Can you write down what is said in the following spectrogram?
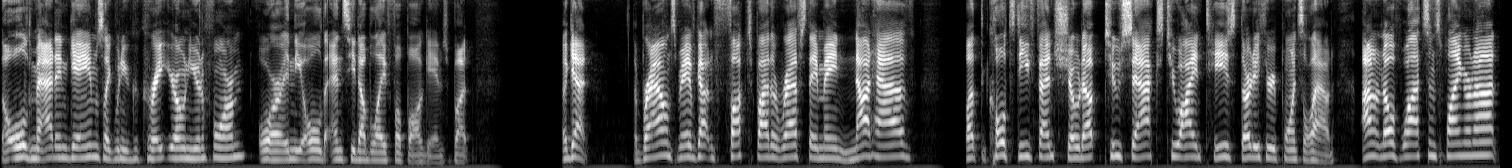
the old Madden games, like when you could create your own uniform, or in the old NCAA football games. But again, the Browns may have gotten fucked by the refs. They may not have. But the Colts defense showed up two sacks, two INTs, 33 points allowed. I don't know if Watson's playing or not,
